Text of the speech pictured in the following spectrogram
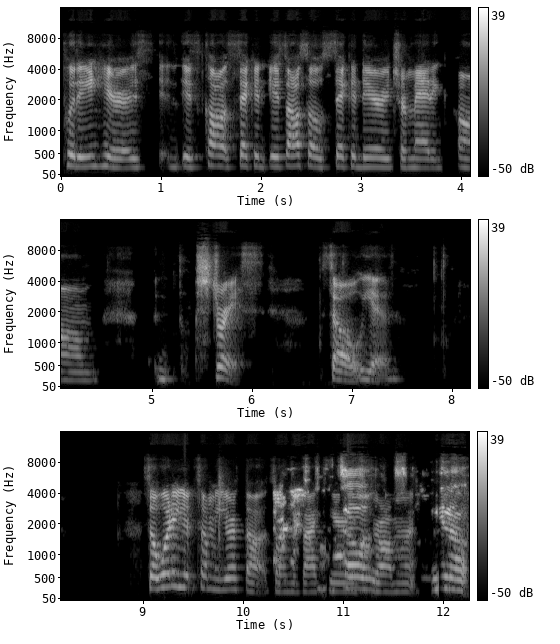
put in here it's it's called second it's also secondary traumatic um stress. So yeah. So what are your some of your thoughts on the vicarious so, drama you know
